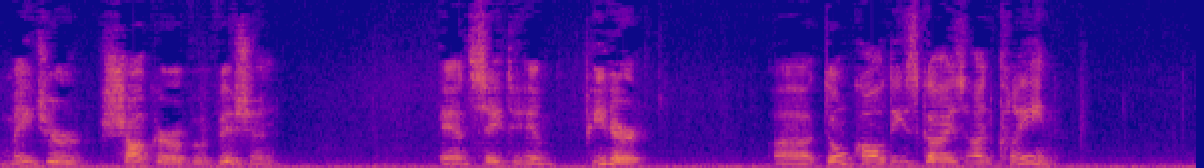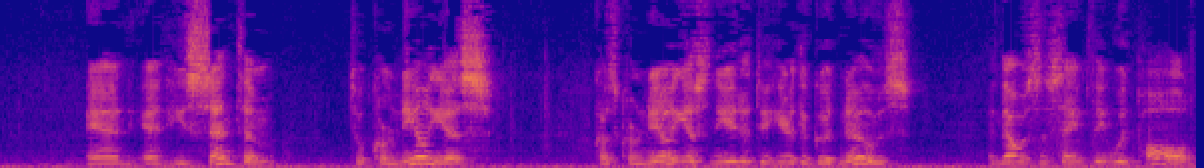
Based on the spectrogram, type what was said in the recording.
major shocker of a vision and say to him, Peter, uh, don't call these guys unclean. And and he sent him to Cornelius because Cornelius needed to hear the good news, and that was the same thing with Paul.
